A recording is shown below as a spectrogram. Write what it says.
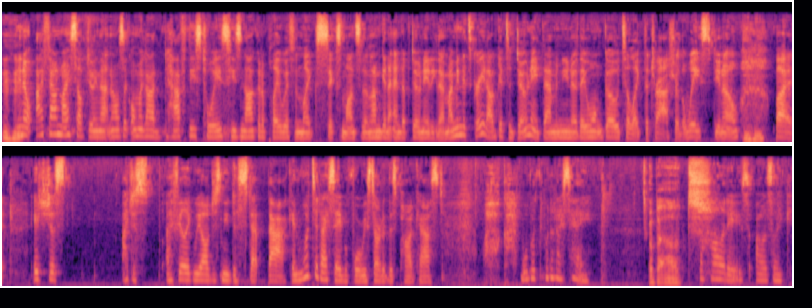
You know I found myself doing that and I was like oh my god half these toys he's not going to play with in like 6 months and then I'm going to end up donating them. I mean it's great I'll get to donate them and you know they won't go to like the trash or the waste you know? But it's just I just I feel like we all just need to step back and what did I say before we started this podcast oh god what what, what did I say About the holidays I was like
